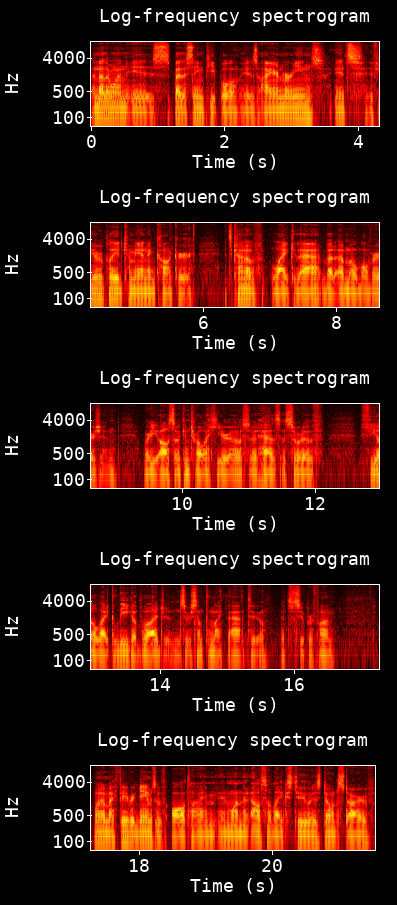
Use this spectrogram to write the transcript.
Another one is by the same people is Iron Marines. It's if you ever played Command and Conquer, it's kind of like that but a mobile version where you also control a hero, so it has a sort of feel like League of Legends or something like that too. It's super fun. One of my favorite games of all time, and one that Elsa likes too, is Don't Starve.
